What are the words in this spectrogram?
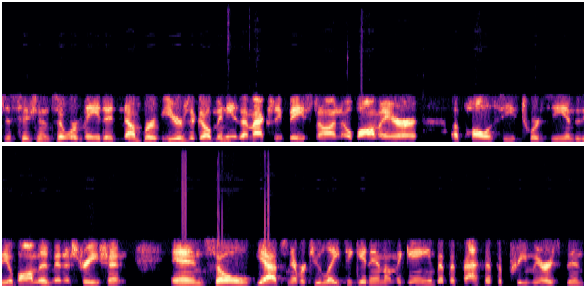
decisions that were made a number of years ago, many of them actually based on Obama era policies towards the end of the Obama administration. And so, yeah, it's never too late to get in on the game, but the fact that the premier has been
